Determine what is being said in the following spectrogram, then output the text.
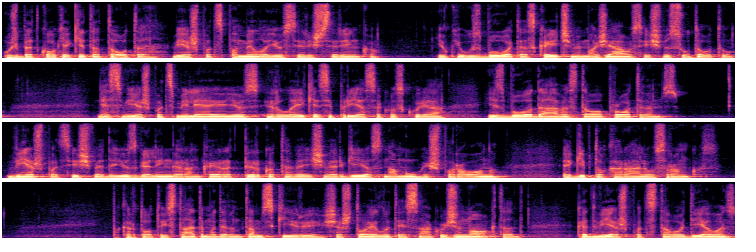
už bet kokią kitą tautą, viešpats pamilo jūs ir išsirinko. Juk jūs buvote skaičiumi mažiausiai iš visų tautų, nes viešpats mylėjo jūs ir laikėsi priesakos, kurią jis buvo davęs tavo protėviams Viešpats išvedė jūs galingą ranką ir atpirko tave iš vergyjos namų, iš faraono, Egipto karaliaus rankos. Pakartoto įstatymo devintam skyriui šeštoji lūtė sako, žinok tad, kad viešpats tavo Dievas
